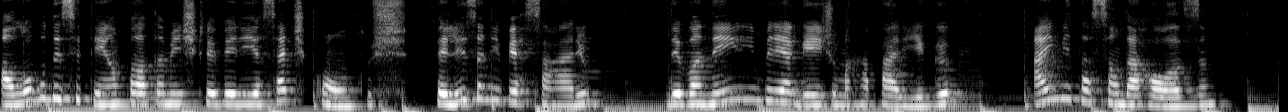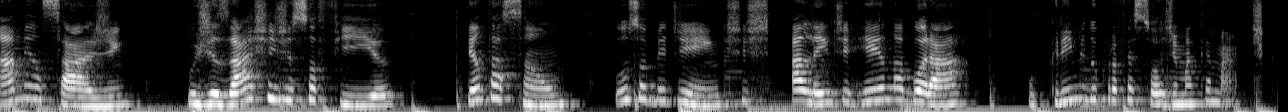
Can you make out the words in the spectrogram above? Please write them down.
Ao longo desse tempo, ela também escreveria sete contos: Feliz Aniversário, Devaneio e Embriaguez de uma Rapariga, A Imitação da Rosa, A Mensagem, Os Desastres de Sofia, Tentação, os obedientes, além de reelaborar o crime do professor de matemática.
